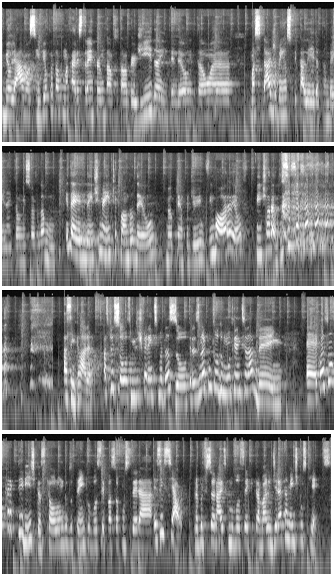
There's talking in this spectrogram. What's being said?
me olhavam assim, viam que eu estava com uma cara estranha, perguntavam se eu estava perdida, entendeu? Então era uma cidade bem hospitaleira também, né? Então isso ajuda muito. E daí, evidentemente, quando deu meu tempo de ir embora, eu vim chorando. Assim, Clara, as pessoas muito diferentes umas das outras, não é com todo mundo que a gente se dá bem. É, quais são as características que ao longo do tempo você passou a considerar essencial para profissionais como você que trabalham diretamente com os clientes?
